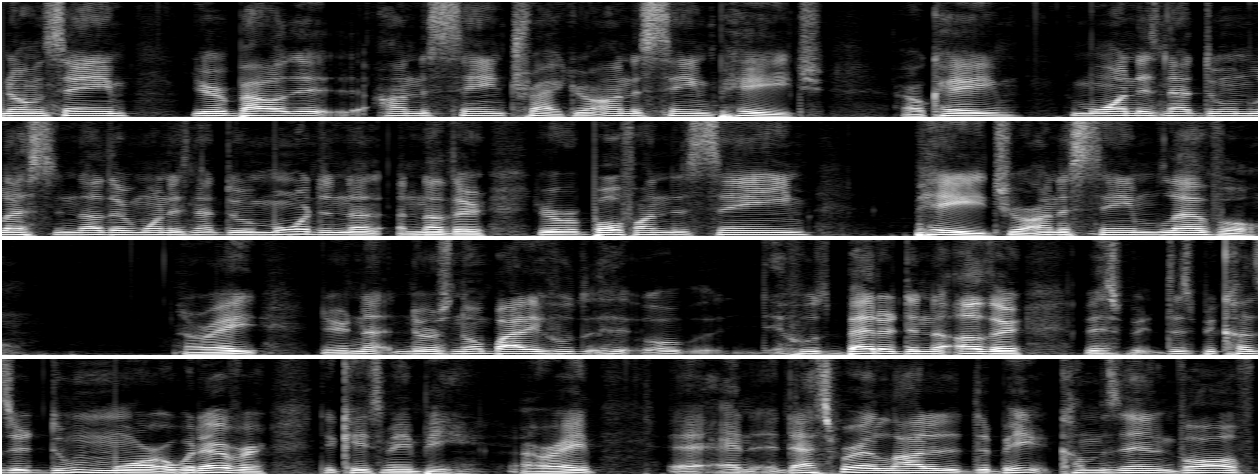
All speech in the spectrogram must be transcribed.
know what I'm saying? You're about it on the same track. You're on the same page. Okay. One is not doing less than another. One is not doing more than another. You're both on the same page. You're on the same level. All right. Not. There's nobody who who's better than the other just just because they're doing more or whatever the case may be. All right. And that's where a lot of the debate comes in involved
